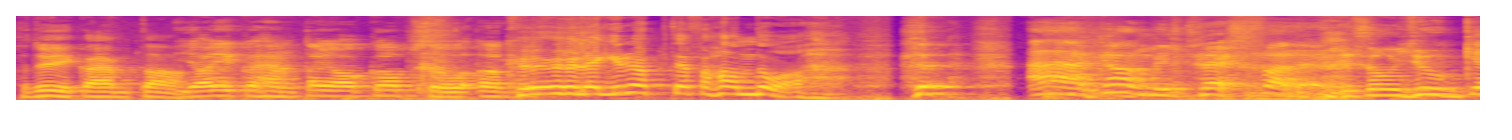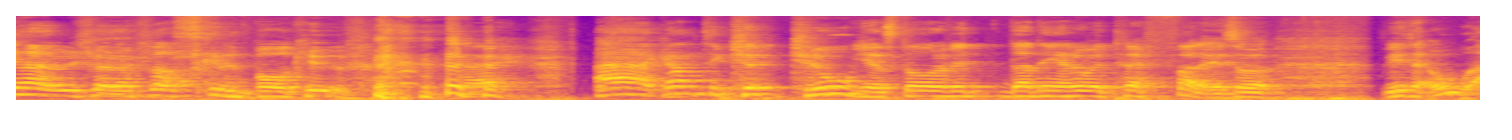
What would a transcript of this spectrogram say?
Så du gick och hämtade. jag gick och hämtade Jakob, så Hur, hur lägger du upp det för han då? ägaren vill träffa dig. Det är som Jugge här och köra flaskor i ett bakhuvud. Ägaren till krogen står där nere och vill träffa dig. Så vi tänkte, oh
